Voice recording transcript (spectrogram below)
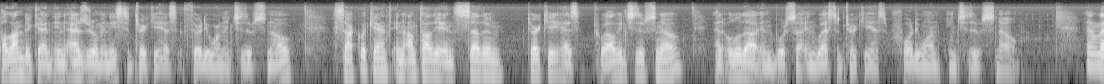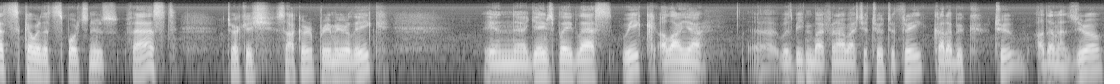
Palandöken in Erzurum in eastern Turkey has 31 inches of snow. Saklıkent in Antalya in southern Turkey has 12 inches of snow. And Uludağ in Bursa in western Turkey has 41 inches of snow. And let's cover the sports news fast. Turkish Soccer Premier League. In uh, games played last week, Alanya uh, was beaten by Fenerbahçe 2 to 3, Karabük 2, Adana 0,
